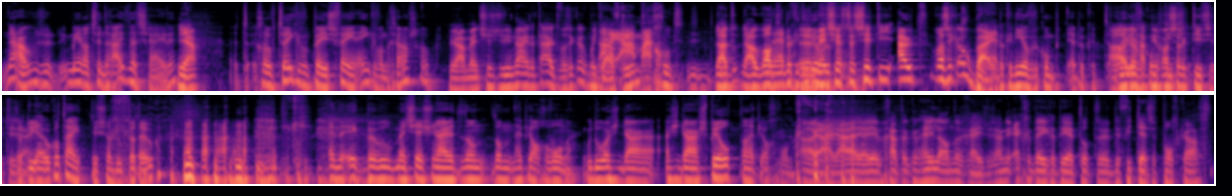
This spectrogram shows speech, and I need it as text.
Nou, meer dan twintig uitwedstrijden. Ja. Het- Ik geloof twee keer van PSV en één keer van de Graafschap. ja, Manchester United uit was ik ook met Nou jou, ja, maar goed. Nou, nou wat, Dan heb ik het eh, niet Manchester City uit was ik ook bij. Heb ik het niet over de comp- heb ik het oh, je gaat nu gewoon competitie. selectief zitten Dat zijn. doe jij ook altijd, dus dan doe ik dat ook. en ik bedoel, Manchester United, dan, dan heb je al gewonnen. Ik bedoel, als je, daar, als je daar speelt, dan heb je al gewonnen. Oh ja, ja, ja, je gaat ook een hele andere geest. We zijn nu echt gedegradeerd tot eh, de Vitesse podcast.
